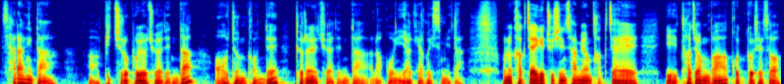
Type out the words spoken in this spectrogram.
사랑이다. 어, 빛으로 보여줘야 된다. 어두운 가운데 드러내줘야 된다라고 이야기하고 있습니다. 오늘 각자에게 주신 사명, 각자의 이 터전과 곳곳에서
